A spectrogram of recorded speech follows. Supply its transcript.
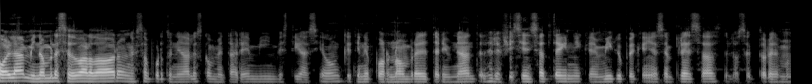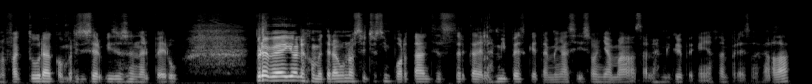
Hola, mi nombre es Eduardo Oro. En esta oportunidad les comentaré mi investigación que tiene por nombre Determinantes de la eficiencia técnica en micro y pequeñas empresas de los sectores de manufactura, comercio y servicios en el Perú. Previo a ello les comentaré algunos hechos importantes acerca de las MIPES, que también así son llamadas a las micro y pequeñas empresas, ¿verdad?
